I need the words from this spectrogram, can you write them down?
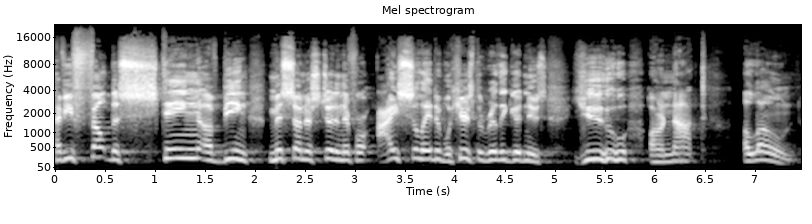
have you felt the sting of being misunderstood and therefore isolated? Well, here's the really good news you are not alone.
